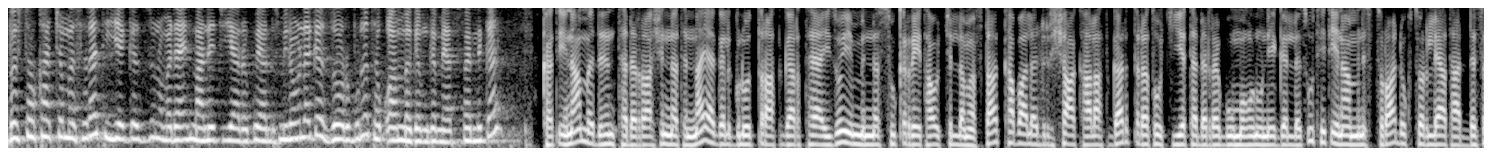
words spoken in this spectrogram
በ stock አቸው መሰረት እየገዙ ነው መድኃኒት manage እያደረጉ ያሉት የሚለው ነገር ዞር ብሎ ተቋም መገምገም ያስፈልጋል። ከጤና መድህን ተደራሽነትና የአገልግሎት ጥራት ጋር ተያይዞ የሚነሱ ቅሬታዎችን ለመፍታት ከባለድርሻ አካላት ጋር ጥረቶች እየተደረጉ መሆኑን የገለጹት የጤና ሚኒስትሯ ዶክተር ሊያ ታደሰ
